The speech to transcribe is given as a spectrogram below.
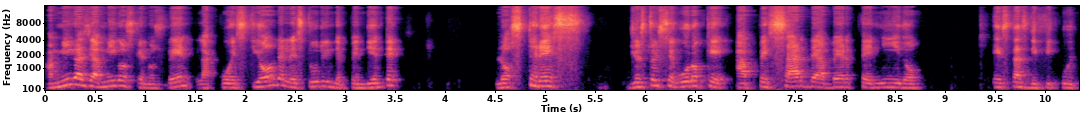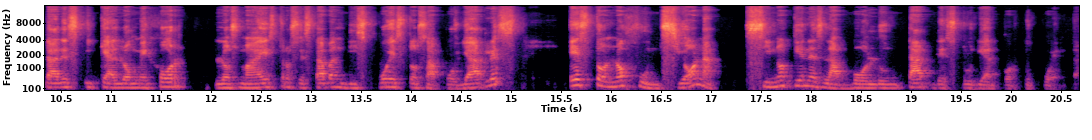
amigas y amigos que nos ven, la cuestión del estudio independiente, los tres, yo estoy seguro que a pesar de haber tenido estas dificultades y que a lo mejor los maestros estaban dispuestos a apoyarles, esto no funciona si no tienes la voluntad de estudiar por tu cuenta.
